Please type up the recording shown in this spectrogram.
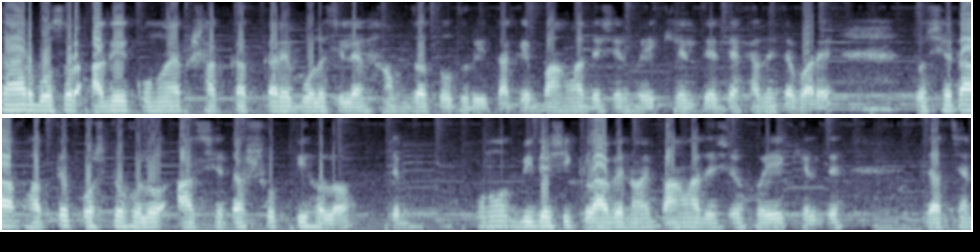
চার বছর আগে কোনো এক সাক্ষাৎকারে বলেছিলেন হামজা চৌধুরী তাকে বাংলাদেশের হয়ে খেলতে দেখা যেতে পারে তো সেটা ভাবতে কষ্ট হলো আজ সেটা সত্যি হলো যে কোনো বিদেশি ক্লাবে নয় বাংলাদেশের হয়ে খেলতে যাচ্ছেন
